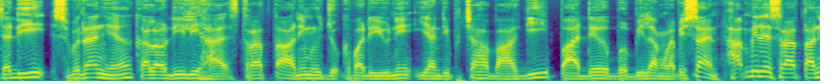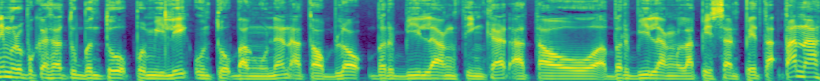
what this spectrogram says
Jadi sebenarnya kalau dilihat strata ni merujuk kepada unit yang dipecah bahagi pada berbilang lapisan. Hak milik serata ni merupakan satu bentuk pemilik untuk bangunan atau blok berbilang tingkat atau berbilang lapisan petak tanah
